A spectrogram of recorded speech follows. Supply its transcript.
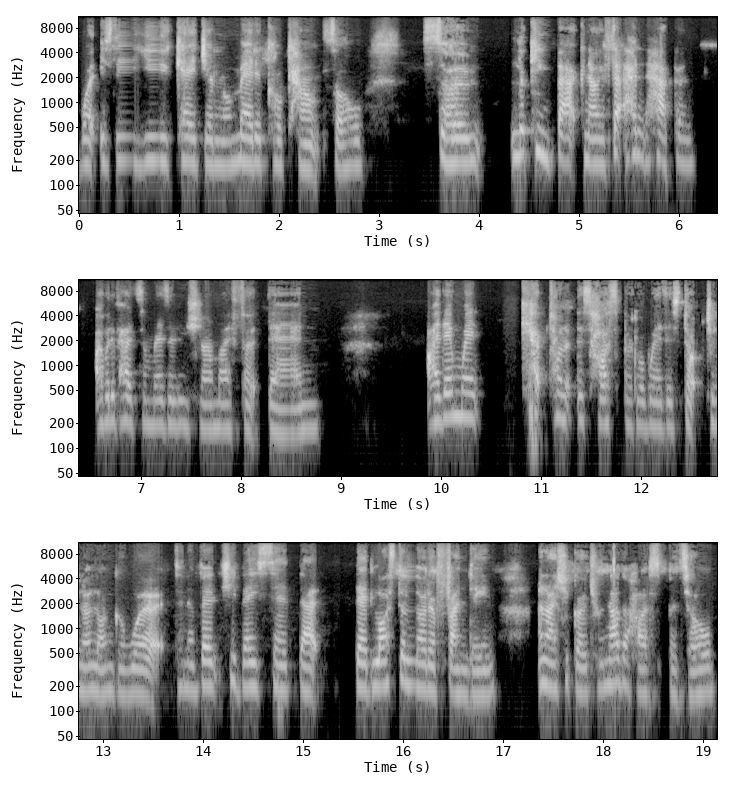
what is the UK General Medical Council. So, looking back now, if that hadn't happened, I would have had some resolution on my foot then. I then went, kept on at this hospital where this doctor no longer worked, and eventually they said that they'd lost a lot of funding and I should go to another hospital.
